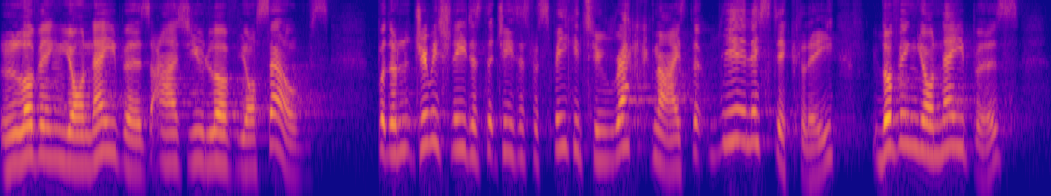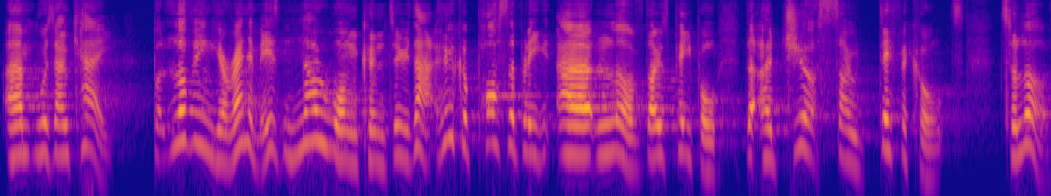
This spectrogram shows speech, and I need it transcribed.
loving your neighbors as you love yourselves. But the Jewish leaders that Jesus was speaking to recognized that realistically, loving your neighbors um, was okay. But loving your enemies, no one can do that. Who could possibly uh, love those people that are just so difficult to love?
